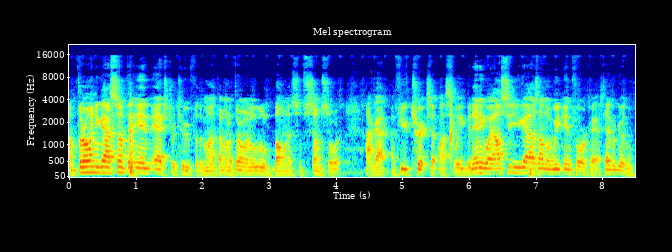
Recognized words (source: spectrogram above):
I'm throwing you guys something in extra too for the month. I'm gonna throw in a little bonus of some sort. I got a few tricks up my sleeve. But anyway, I'll see you guys on the weekend forecast. Have a good one.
